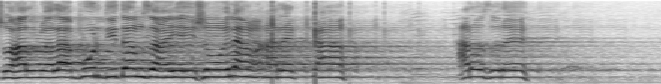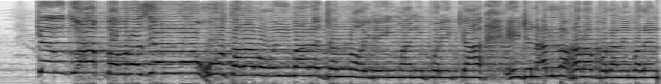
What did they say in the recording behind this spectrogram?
সকালবেলা পুর দিতাম যাই এই সময় আরেকটা। আরও জোরে। কিন্তু বলেছে আল্লাহ তালাল ইমানের জন্য ওইটা ইমানি পরীক্ষা। এই জন্য আল্লাহ রাব্বুল আলামিন বলেন,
